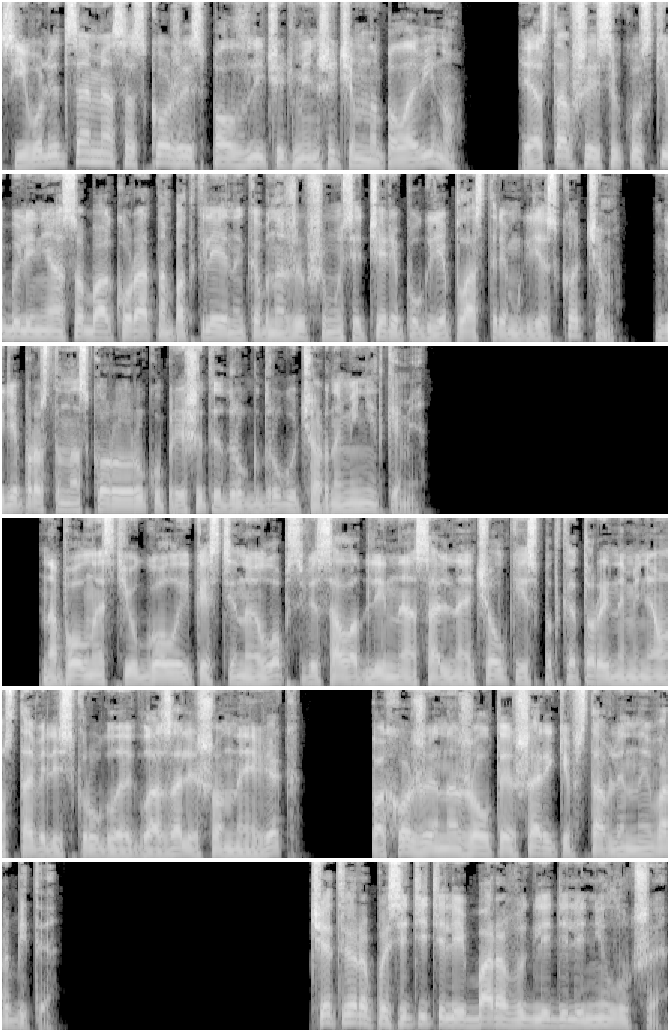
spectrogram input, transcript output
С его лица мясо с кожей сползли чуть меньше, чем наполовину, и оставшиеся куски были не особо аккуратно подклеены к обнажившемуся черепу, где пластырем, где скотчем, где просто на скорую руку пришиты друг к другу черными нитками. На полностью голый костяной лоб свисала длинная сальная челка, из-под которой на меня уставились круглые глаза, лишенные век, похожие на желтые шарики, вставленные в орбиты. Четверо посетителей бара выглядели не лучше.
